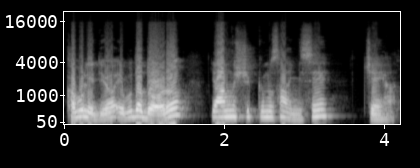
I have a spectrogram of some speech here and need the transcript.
Kabul ediyor. E bu da doğru. Yanlış şıkkımız hangisi? Ceyhan.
